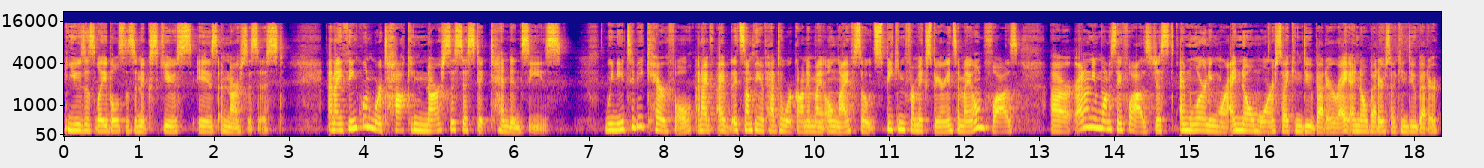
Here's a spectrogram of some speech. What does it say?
uses labels as an excuse is a narcissist. And I think when we're talking narcissistic tendencies, we need to be careful. And I've, I've, it's something I've had to work on in my own life. So speaking from experience and my own flaws, uh, I don't even want to say flaws, just I'm learning more. I know more so I can do better, right? I know better so I can do better.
